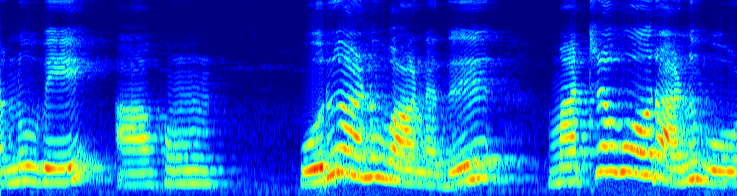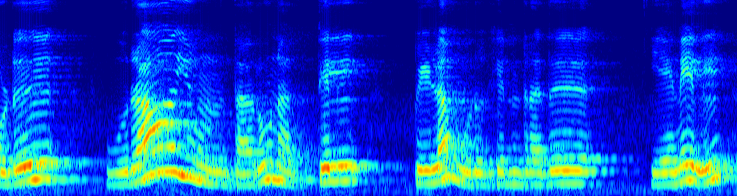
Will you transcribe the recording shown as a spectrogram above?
அணுவே ஆகும். ஒரு அணுவானது மற்றவோர் அணுவோடு உராயும் தருணத்தில் பிளவுறுகின்றது. எனில்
